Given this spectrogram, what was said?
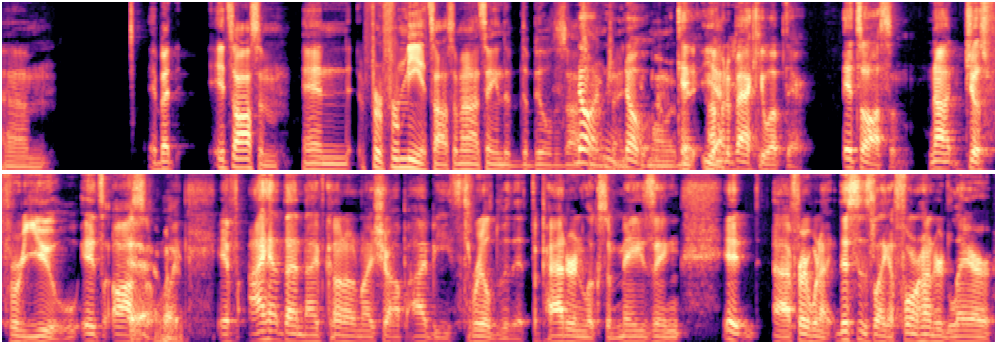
um, eh, but it's awesome. And for for me, it's awesome. I'm not saying the, the build is awesome. No, I'm no. keep my own- Okay, but I'm going to back you up there. It's awesome. Not just for you. It's awesome. well- like if I had that knife cut on my shop, I'd be thrilled with it. The pattern looks amazing. It uh, for everyone. I- This is like a 400 layer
